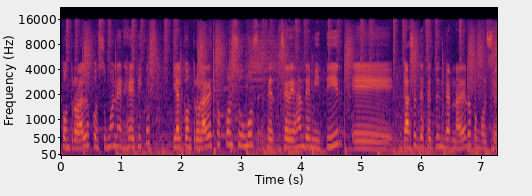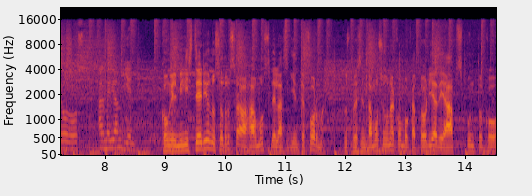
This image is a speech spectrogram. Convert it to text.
controlar los consumos energéticos y al controlar estos consumos se, dejan de emitir eh, gases de efecto invernadero como el CO2 al medio ambiente. Con el Ministerio nosotros trabajamos de la siguiente forma. Nos presentamos en una convocatoria de apps.co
